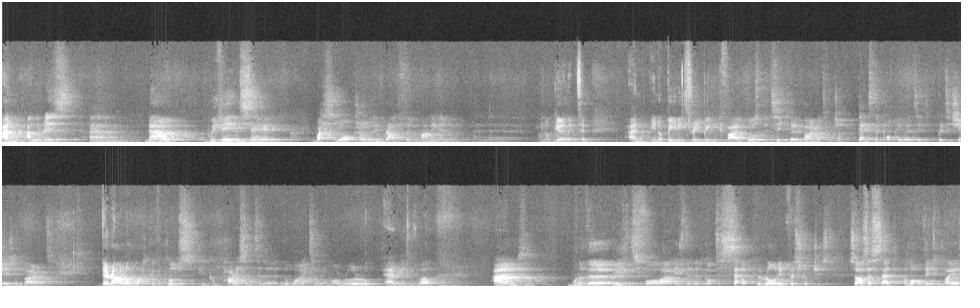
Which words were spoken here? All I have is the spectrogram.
And, and there is. Um, now, within, say, West Yorkshire, within Bradford, Manningham, and, uh, you know, Girlington, and you know, BD3, BD5, those particular environments which are densely populated British Asian environments, there are a lack of clubs in comparison to the, the whiter or more rural areas as well. And one of the reasons for that is that they've got to set up their own infrastructures. So as I said, a lot of these players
